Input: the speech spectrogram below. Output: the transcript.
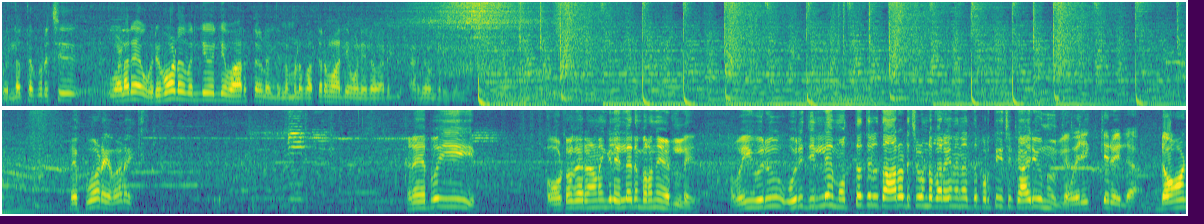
കൊല്ലത്തെക്കുറിച്ച് വളരെ ഒരുപാട് വലിയ വലിയ വാർത്തകളല്ലേ നമ്മൾ പത്രമാധ്യമങ്ങളിൽ അറിഞ്ഞ് അറിഞ്ഞുകൊണ്ടിരിക്കുന്നത്. ഡേ പോടേ പോടേ എടേ അപ്പോൾ ഈ ഓട്ടോക്കാരാണെങ്കിൽ എല്ലാവരും പറഞ്ഞു കേട്ടില്ലേ? അപ്പോൾ ഈ ഒരു ഒരു ജില്ല മൊത്തത്തിൽ താറടിച്ചുകൊണ്ട് പറയുന്നതിനകത്ത് പ്രത്യേകിച്ച് കാര്യമൊന്നുമില്ല. ഒരിക്കലും ഇല്ല don't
